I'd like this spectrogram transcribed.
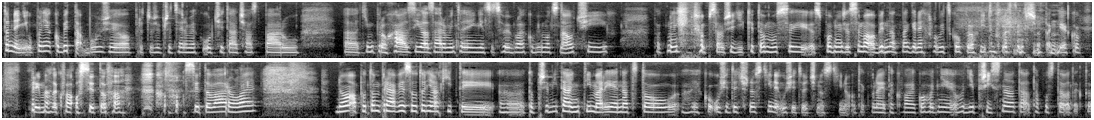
to není úplně jakoby tabu, že jo, protože přece jenom jako určitá část párů tím prochází, ale zároveň to není něco, co by bylo jakoby moc na očích. Pak mi někdo psal, že díky tomu si vzpomněl, že se má objednat na gynechologickou prohlídku, tak jako prima taková osvětová, osvětová role. No a potom právě jsou to nějaký ty, eh, to přemítání té Marie nad tou eh, jako užitečností, neužitečností, no. Tak ona je taková jako hodně, hodně přísná ta, ta postava, tak to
